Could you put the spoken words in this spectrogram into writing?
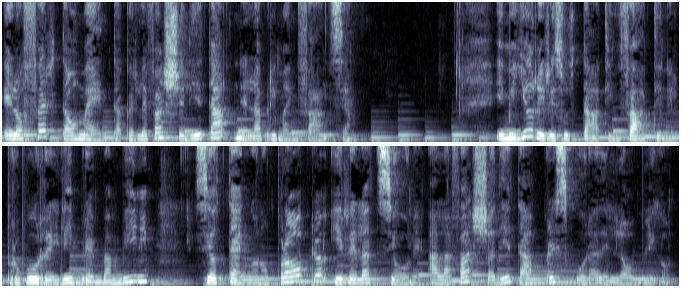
e l'offerta aumenta per le fasce di età nella prima infanzia. I migliori risultati infatti nel proporre i libri ai bambini si ottengono proprio in relazione alla fascia di età prescuola dell'obbligo.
